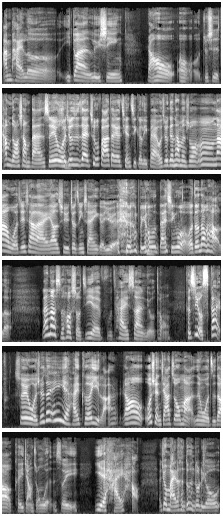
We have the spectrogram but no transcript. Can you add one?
安排了一段旅行。然后哦，就是他们都要上班，所以我就是在出发大概前几个礼拜，我就跟他们说，嗯，那我接下来要去旧金山一个月，不用担心我，我都弄好了。那那时候手机也不太算流通，可是有 Skype，所以我觉得诶也还可以啦。然后我选加州嘛，那我知道可以讲中文，所以也还好，就买了很多很多旅游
